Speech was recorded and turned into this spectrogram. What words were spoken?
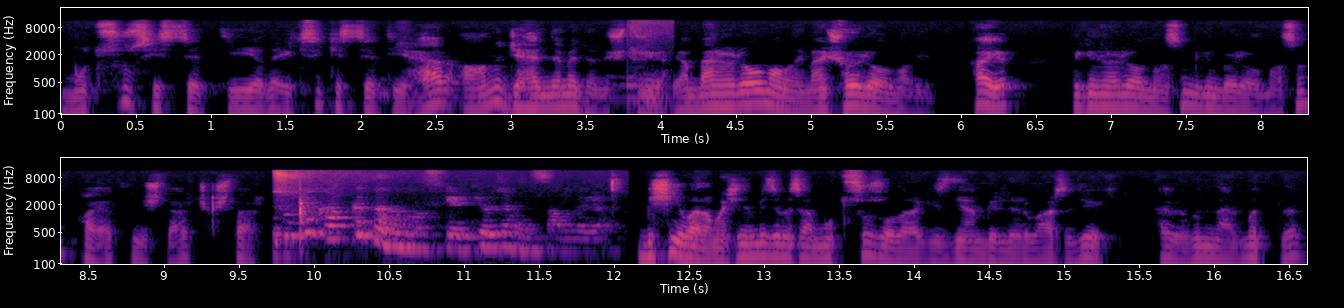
mutsuz hissettiği ya da eksik hissettiği her anı cehenneme dönüştürüyor. Yani ben öyle olmamalıyım, ben şöyle olmalıyım. Hayır. Bir gün öyle olmasın, bir gün böyle olmasın. Hayat inişler, çıkışlar. Mutsuzluk hakkı tanınması gerekiyor hocam insanlara. Bir şey var ama şimdi bizi mesela mutsuz olarak izleyen birileri varsa diyor ki tabii bunlar mutlu,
